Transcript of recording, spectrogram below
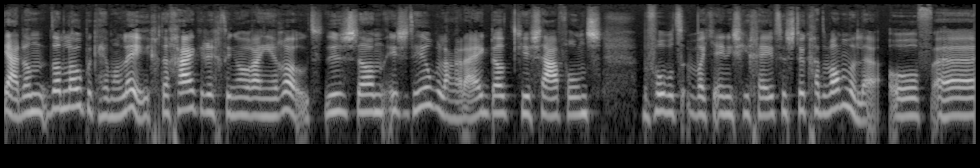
Ja, dan, dan loop ik helemaal leeg. Dan ga ik richting oranje-rood. Dus dan is het heel belangrijk dat je s'avonds bijvoorbeeld wat je energie geeft, een stuk gaat wandelen. Of uh,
